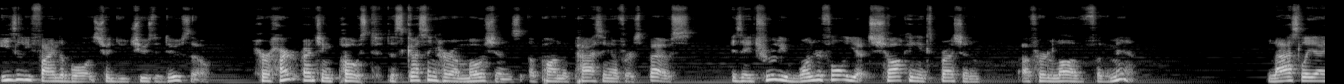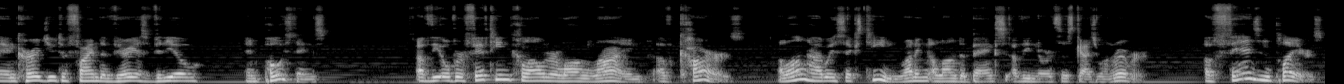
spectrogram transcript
easily findable should you choose to do so. Her heart wrenching post discussing her emotions upon the passing of her spouse is a truly wonderful yet shocking expression of her love for the man. Lastly, I encourage you to find the various video and postings of the over 15 kilometer long line of cars along Highway 16 running along the banks of the North Saskatchewan River, of fans and players,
